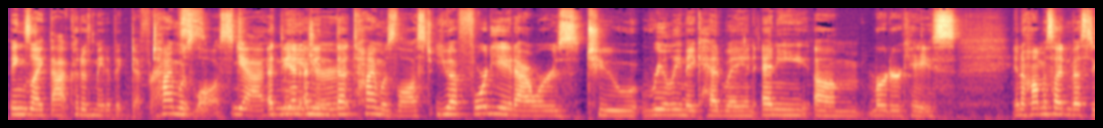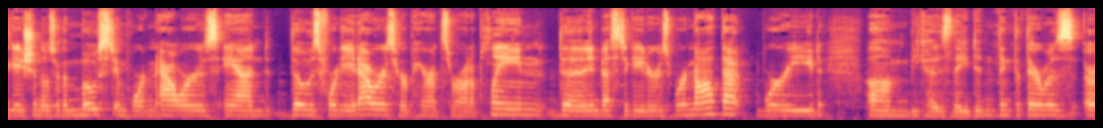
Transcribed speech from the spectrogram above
things like that could have made a big difference. time was lost. Yeah, At the end, I mean, that time was lost. You have 48 hours to really make headway in any um, murder case. In a homicide investigation, those are the most important hours, and those 48 hours, her parents were on a plane. The investigators were not that worried um, because they didn't think that there was a,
